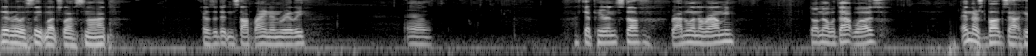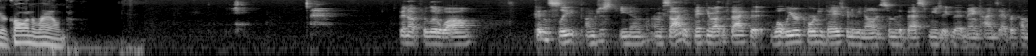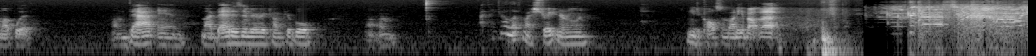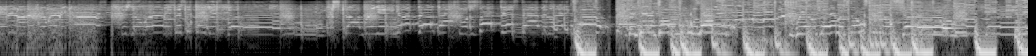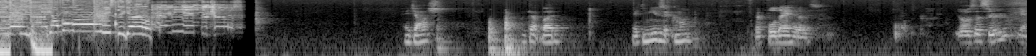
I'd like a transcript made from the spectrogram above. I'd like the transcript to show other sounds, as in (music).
I didn't really sleep much last night because it didn't stop raining really. And I kept hearing stuff rattling around me. Don't know what that was. And there's bugs out here crawling around. Been up for a little while. Couldn't sleep. I'm just, you know, I'm excited thinking about the fact that what we record today is going to be known as some of the best music that mankind's ever come up with. Um, that and my bed isn't very comfortable. Um, I think I left my straightener on. Need to call somebody about that. To go. Hey Josh, wake up, bud. Making music, come on. Got a full day ahead of us. Yo, is that serious? Yeah.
